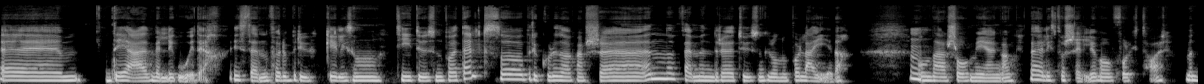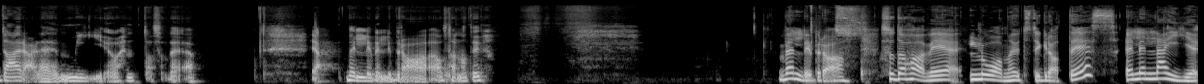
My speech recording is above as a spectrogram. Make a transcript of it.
eh, det er en veldig god idé. Istedenfor å bruke liksom 10 000 på et telt, så bruker du da kanskje en 500 000 kroner på å leie det. Mm. Om det er så mye en gang. Det er litt forskjellig hva folk tar, men der er det mye å hente. Altså det er ja, veldig, veldig bra alternativ. Veldig bra. Så da har vi låne utstyr gratis, eller leie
